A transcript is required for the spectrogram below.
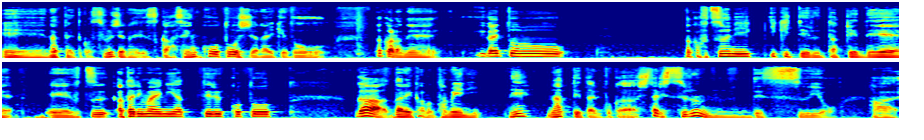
えー、なったりとかするじゃないですか。先行投資じゃないけど、だからね、意外となんか普通に生きてるだけで、えー、普通、当たり前にやってることが誰かのためにね、なってたりとかしたりするんですよ。はい。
